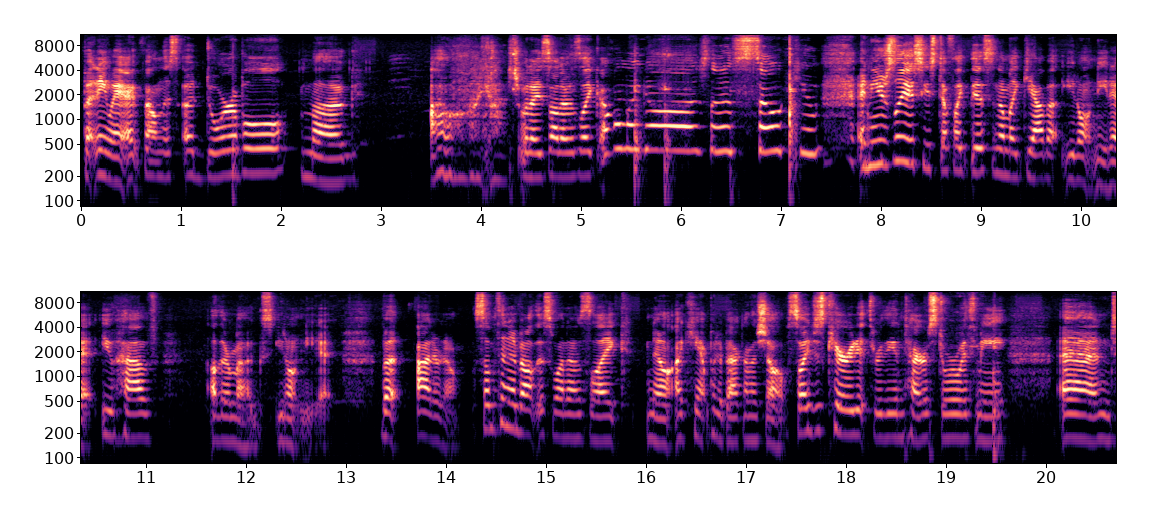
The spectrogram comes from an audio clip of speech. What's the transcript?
But anyway, I found this adorable mug. Oh my gosh, when I saw it, I was like, oh my gosh, that is so cute. And usually I see stuff like this and I'm like, yeah, but you don't need it. You have other mugs. You don't need it. But I don't know. Something about this one, I was like, no, I can't put it back on the shelf. So I just carried it through the entire store with me and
